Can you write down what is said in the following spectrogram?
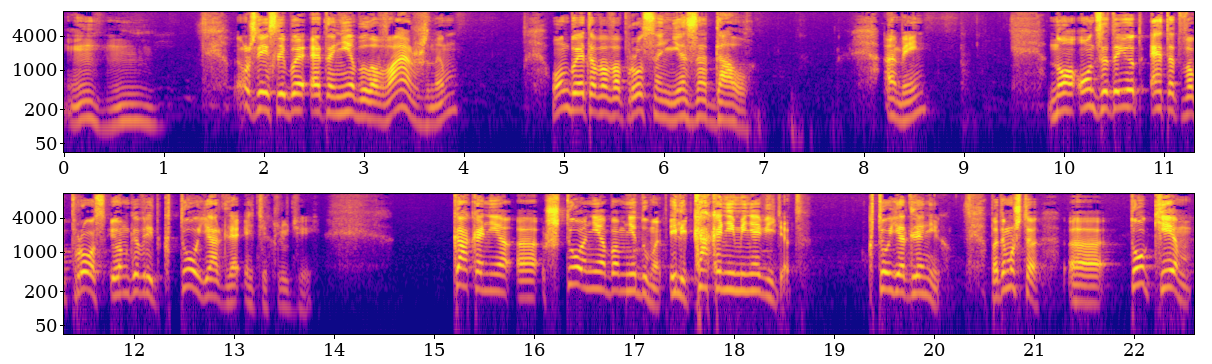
Угу. Потому что если бы это не было важным, он бы этого вопроса не задал. Аминь. Но он задает этот вопрос, и он говорит, кто я для этих людей? Как они, э, что они обо мне думают? Или как они меня видят? Кто я для них? Потому что э, то, кем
